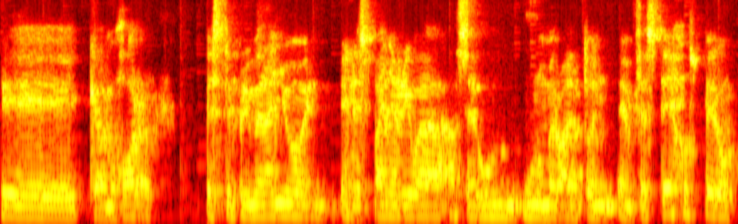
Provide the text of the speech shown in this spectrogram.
eh, que a lo mejor este primer año en, en España no iba a ser un, un número alto en, en festejos, pero,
